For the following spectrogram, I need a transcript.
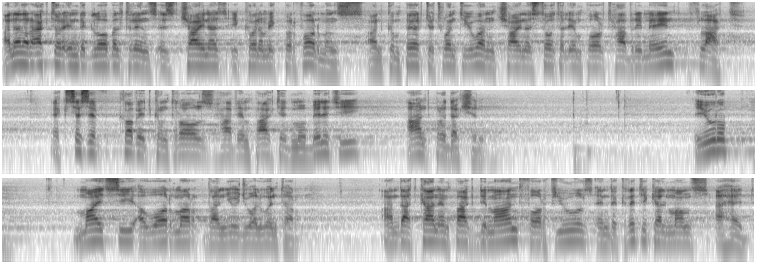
Another actor in the global trends is China's economic performance, and compared to 21, China's total import have remained flat. Excessive COVID controls have impacted mobility and production. Europe might see a warmer than usual winter, and that can impact demand for fuels in the critical months ahead.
